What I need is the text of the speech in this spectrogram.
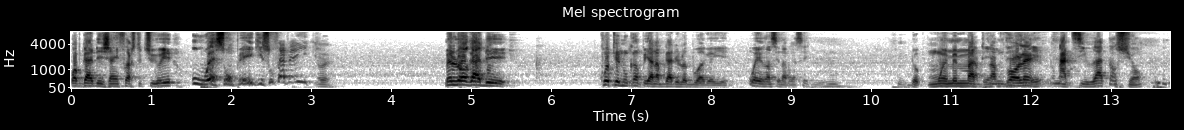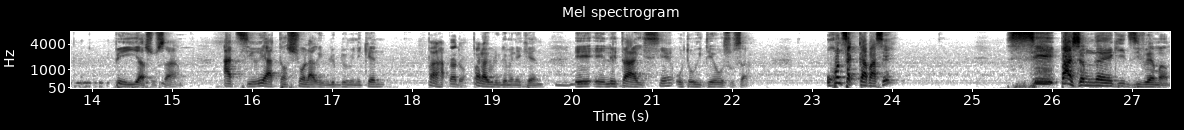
Wap gade jan infrastrukture, ou wè son peyi ki soufe peyi. Ouais. Men lò gade, kote nou kanpe yan ap gade lòk doa geye, wè yon ranse nan pranse. Mm -hmm. Donc moi même matin, attirer attention pays à sous ça, attirer attention la République dominicaine pas, Pardon. pas la République dominicaine, et, et l'État haïtien, autorité au sous ça. Vous comprenez ce qui a passé? Si, pas jamais qui dit vraiment,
